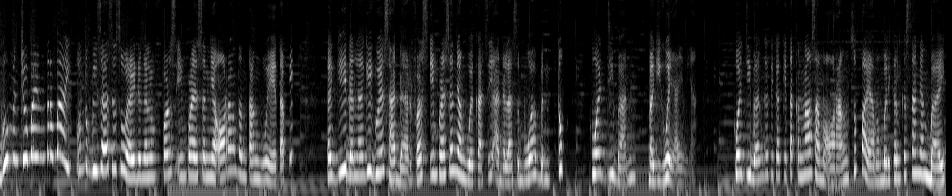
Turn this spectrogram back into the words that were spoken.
Gue mencoba yang terbaik untuk bisa sesuai dengan first impressionnya orang tentang gue. Tapi lagi dan lagi gue sadar first impression yang gue kasih adalah sebuah bentuk kewajiban bagi gue ya ini ya kewajiban ketika kita kenal sama orang supaya memberikan kesan yang baik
